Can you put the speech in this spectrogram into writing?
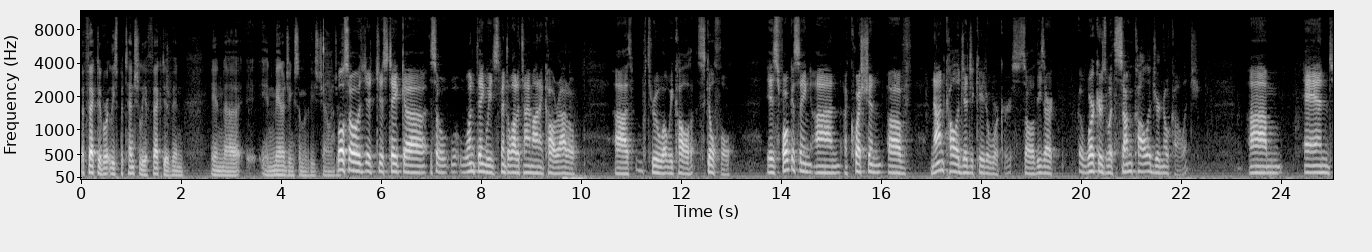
effective or at least potentially effective in in uh, in managing some of these challenges? Well, so just take uh, so one thing we spent a lot of time on in Colorado uh, through what we call skillful is focusing on a question of non-college educated workers. So these are workers with some college or no college, um, and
